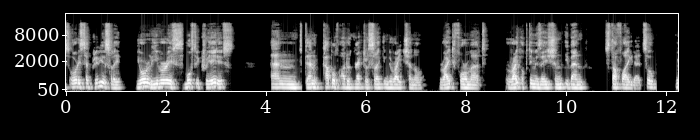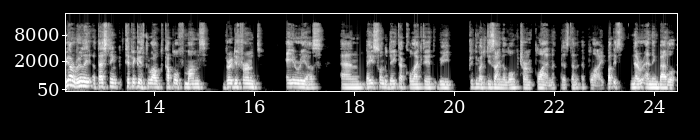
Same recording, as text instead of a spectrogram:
As already said previously, your lever is mostly creatives and then a couple of other factors, selecting the right channel, right format, right optimization event, stuff like that. So we are really testing typically throughout a couple of months, very different areas and based on the data collected, we pretty much design a long-term plan that's then applied. But it's never-ending battle.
